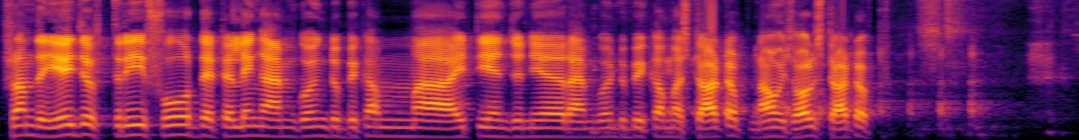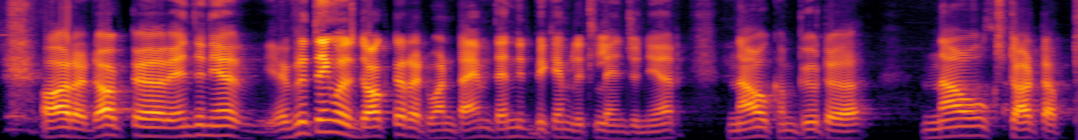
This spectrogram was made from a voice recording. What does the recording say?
from the age of three, four, they're telling, I'm going to become a IT engineer, I'm going to become a startup, now it's all startup. or a doctor, engineer, everything was doctor at one time, then it became little engineer, now computer, now startup.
